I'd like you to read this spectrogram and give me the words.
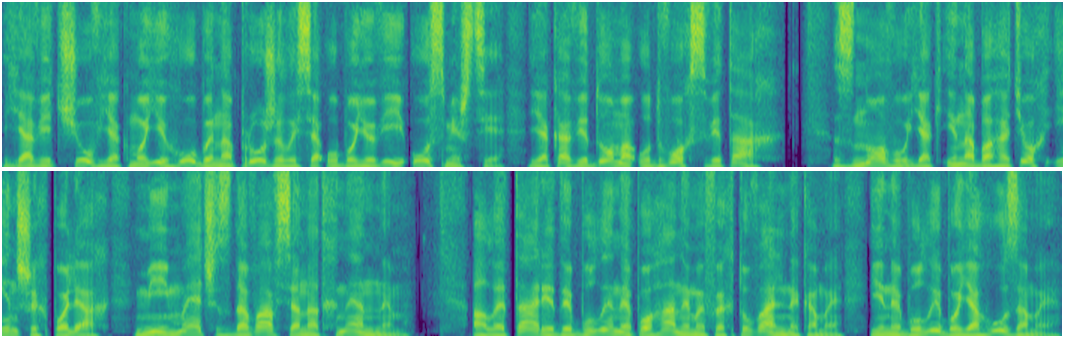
Я відчув, як мої губи напружилися у бойовій усмішці, яка відома у двох світах. Знову, як і на багатьох інших полях, мій меч здавався натхненним. Але таріди були непоганими фехтувальниками і не були боягузами.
